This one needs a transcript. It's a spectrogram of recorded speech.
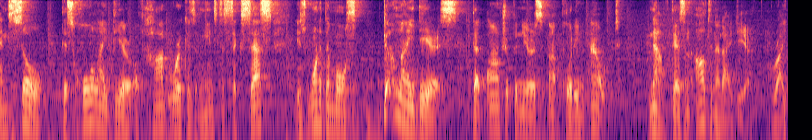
And so, this whole idea of hard work as a means to success is one of the most dumb ideas that entrepreneurs are putting out. Now, there's an alternate idea, right?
